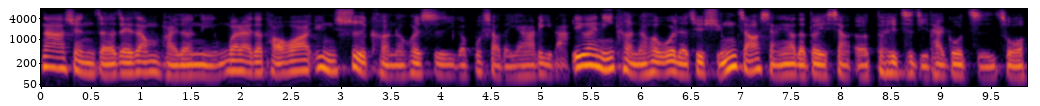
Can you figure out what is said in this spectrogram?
那选择这张牌的你，未来的桃花运势可能会是一个不小的压力啦，因为你可能会为了去寻找想要的对象而对自己太过执着，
